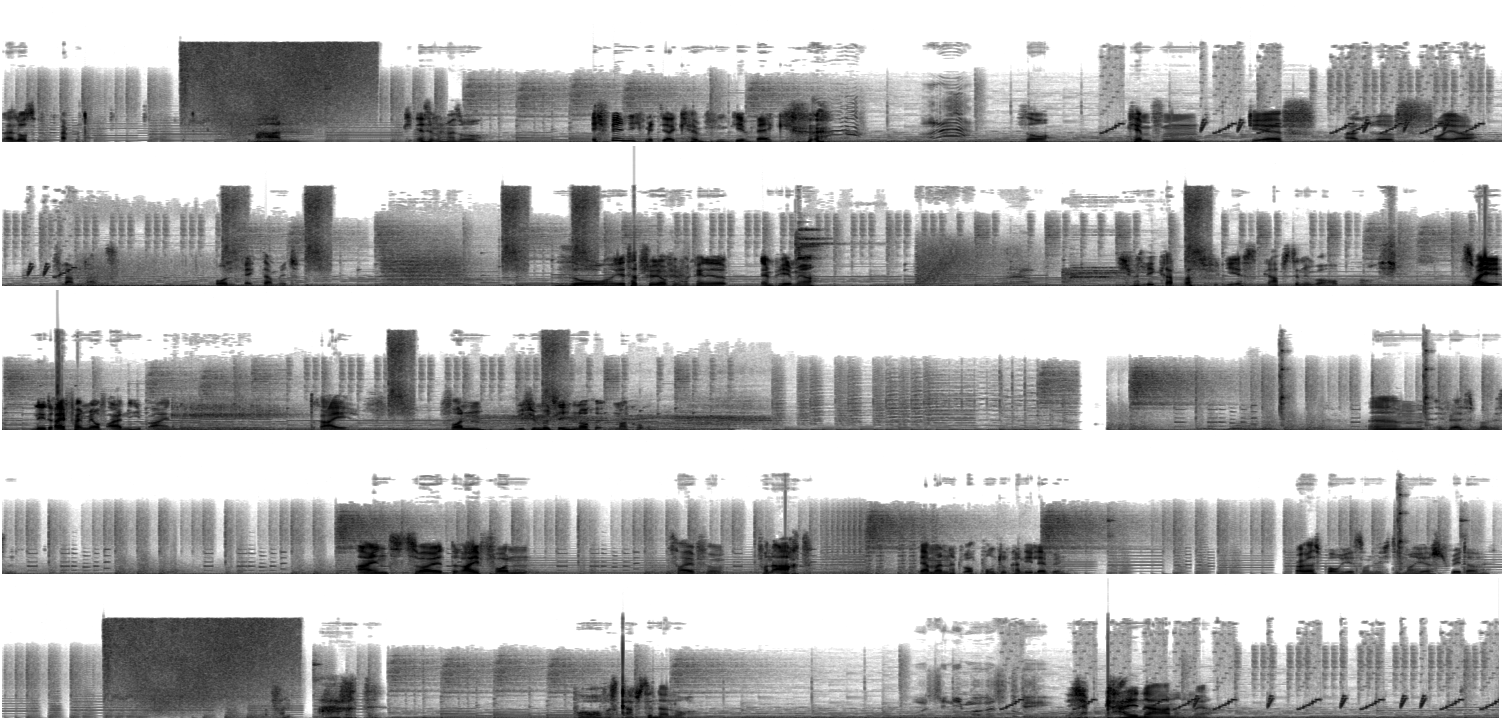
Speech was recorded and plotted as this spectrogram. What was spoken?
Na los. Mann. Gegner sind manchmal so. Ich will nicht mit dir kämpfen. Geh weg. so. Kämpfen. GF. Angriff. Feuer. Flammentanz. Und weg damit. So, jetzt hat Phil auf jeden Fall keine MP mehr. Ich überlege gerade, was für GFs gab es denn überhaupt noch? Zwei, ne, drei fallen mir auf einen Hieb ein. Drei. Von wie viel möglichen noch? Mal gucken. Ähm, ich will das mal wissen. Eins, zwei, drei von zwei von, von acht. Ja, man hat auch Punkte und kann die leveln. Aber das brauche ich jetzt noch nicht. Das mache ich erst später. Von 8. Boah, was gab's denn da noch? Ich habe keine Ahnung mehr.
